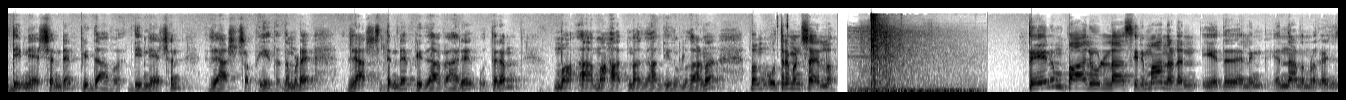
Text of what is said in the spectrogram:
ദിനേശന്റെ പിതാവ്. ദിനേശൻ രാഷ്ട്രം. ഏത്? നമ്മുടെ രാഷ്ട്രത്തിന്റെ പിതാവ് ആര്? ഉത്തരം മഹാത്മാഗാന്ധി എന്നുള്ളതാണ്. അപ്പം ഉത്തരം മനസ്സിലായല്ലോ? തേനും പാലുള്ള സിനിമാ നടൻ ഏത് അല്ലെങ്കിൽ എന്നാണ് നമ്മുടെ കഴിഞ്ഞ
